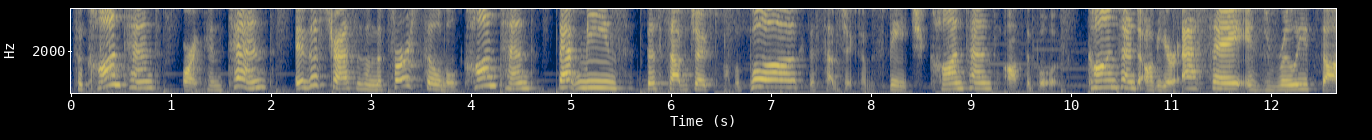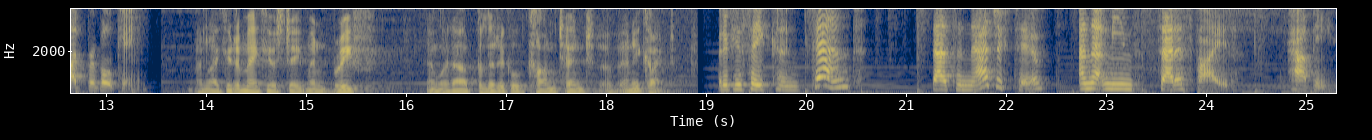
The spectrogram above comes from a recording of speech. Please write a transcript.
So content or content, if the stress is on the first syllable content, that means the subject of a book, the subject of speech, content of the book. Content of your essay is really thought-provoking. I'd like you to make your statement brief and without political content of any kind. But if you say content, that's an adjective and that means satisfied, happy,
